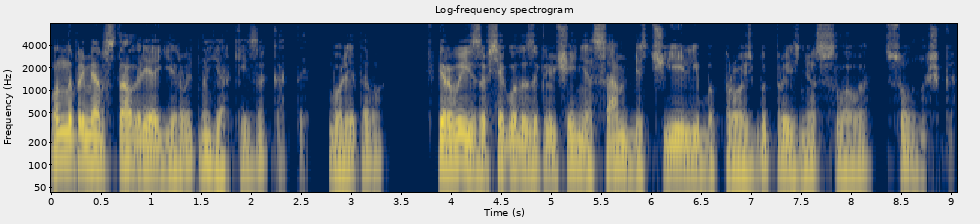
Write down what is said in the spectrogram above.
Он, например, стал реагировать на яркие закаты. Более того, впервые за все годы заключения сам без чьей-либо просьбы произнес слово «солнышко».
